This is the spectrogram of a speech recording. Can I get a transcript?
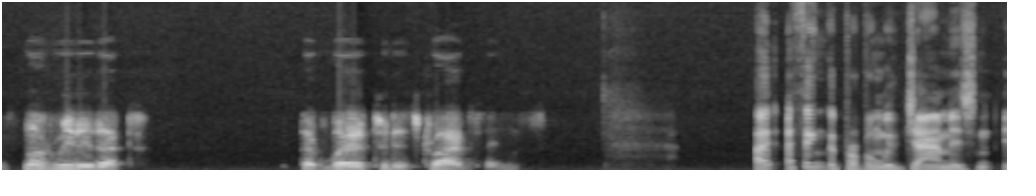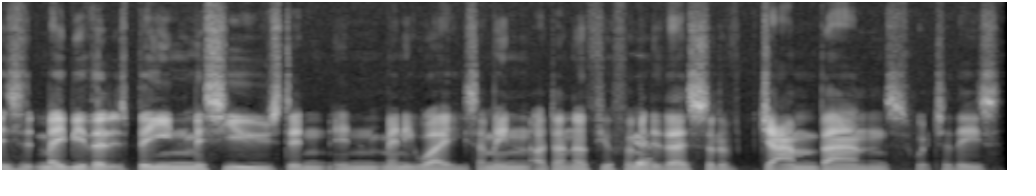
it's not really that that well to describe things. I, I think the problem with jam isn't is it maybe that it's been misused in, in many ways. I mean, I don't know if you're familiar. There's sort of jam bands, which are these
